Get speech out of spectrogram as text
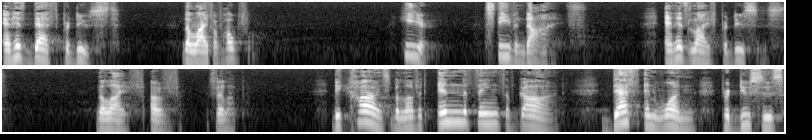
and his death produced the life of hopeful. Here, Stephen dies, and his life produces the life of Philip. Because, beloved, in the things of God, death in one produces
